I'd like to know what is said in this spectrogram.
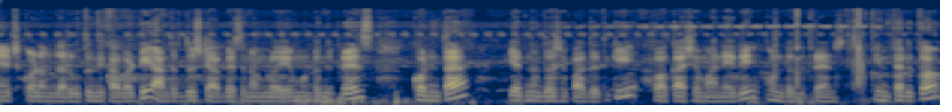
నేర్చుకోవడం జరుగుతుంది కాబట్టి అంతర్దృష్టి అభ్యసనంలో ఏముంటుంది ఫ్రెండ్స్? కొంత యత్నదోష పద్ధతికి అవకాశం అనేది ఉంటుంది ఫ్రెండ్స్. ఇంతటితో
